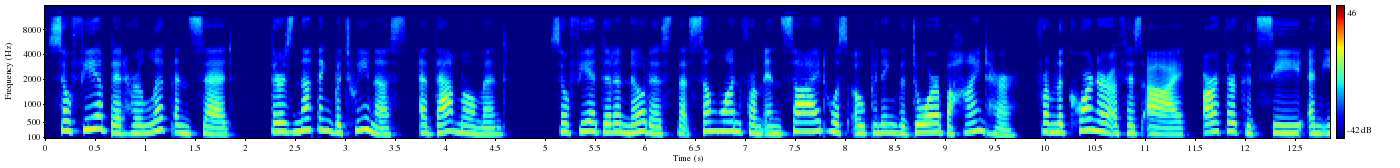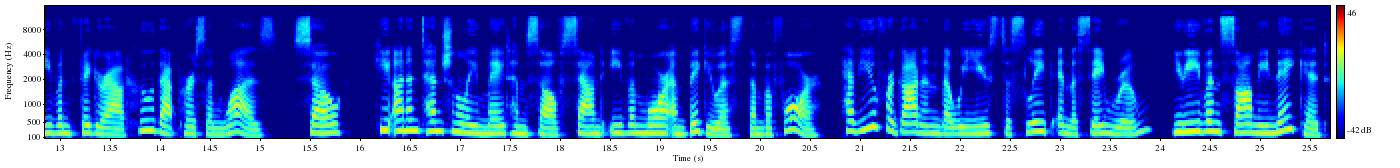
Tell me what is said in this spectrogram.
Sophia bit her lip and said, There's nothing between us. At that moment, Sophia didn't notice that someone from inside was opening the door behind her. From the corner of his eye, Arthur could see and even figure out who that person was. So, he unintentionally made himself sound even more ambiguous than before. Have you forgotten that we used to sleep in the same room? You even saw me naked.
